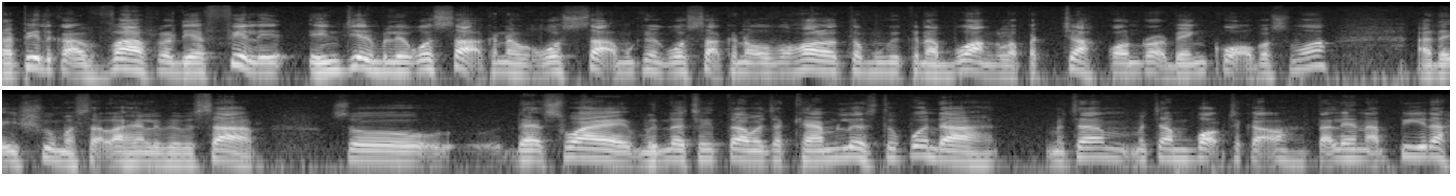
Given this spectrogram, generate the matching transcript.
Tapi dekat valve kalau dia fail engine boleh rosak, kena rosak mungkin rosak kena overhaul atau mungkin kena buang kalau pecah conrod bengkok apa semua ada isu masalah yang lebih besar. So that's why benda cerita macam camless tu pun dah macam macam Bob cakap lah, tak boleh nak pi dah.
